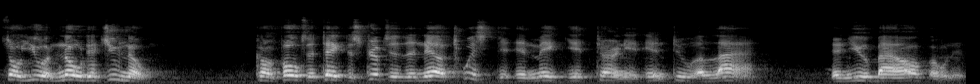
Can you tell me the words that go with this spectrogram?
so you'll know that you know. Because folks will take the scriptures and they'll twist it and make it, turn it into a lie, and you buy off on it.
